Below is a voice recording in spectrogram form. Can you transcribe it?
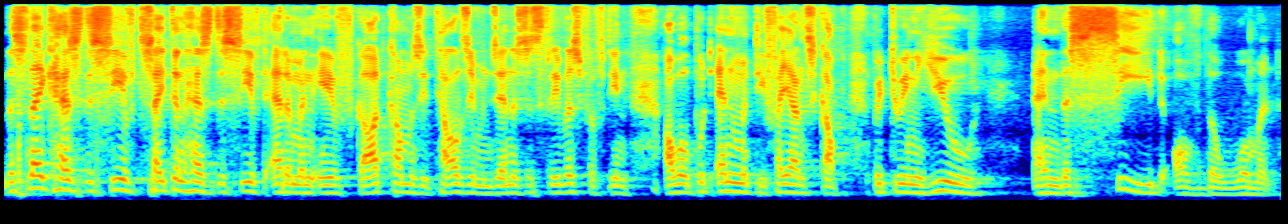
The snake has deceived, Satan has deceived Adam and Eve. God comes, he tells him in Genesis 3, verse 15, I will put enmity, vyandskap, between you and the seed of the woman.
